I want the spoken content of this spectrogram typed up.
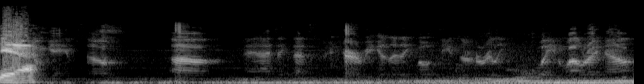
Yeah. game. So, um, and I think that's fair because I think both teams are really playing well right now.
